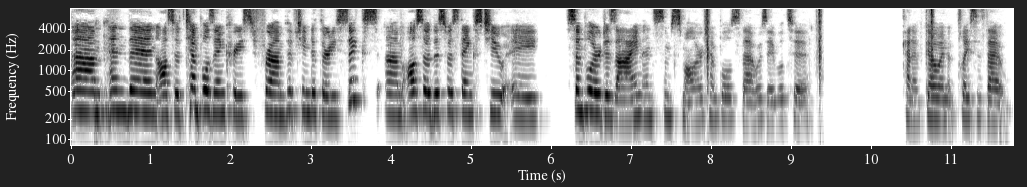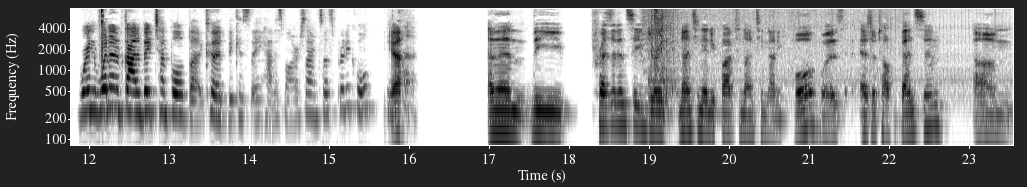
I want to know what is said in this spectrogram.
Um, and then also temples increased from 15 to 36. Um, also, this was thanks to a simpler design and some smaller temples that was able to kind of go in places that wouldn't wouldn't have gotten a big temple, but could because they had a smaller sign. So that's pretty cool. Yeah. And then the presidency during 1985 to 1994 was Ezra Taft Benson, um,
